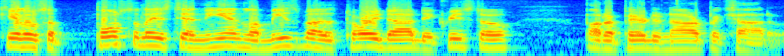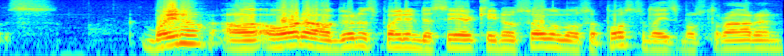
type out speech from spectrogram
que los apóstoles tenían la misma autoridad de Cristo para perdonar pecados. Bueno, ahora algunos pueden decir que no solo los apóstoles mostraron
